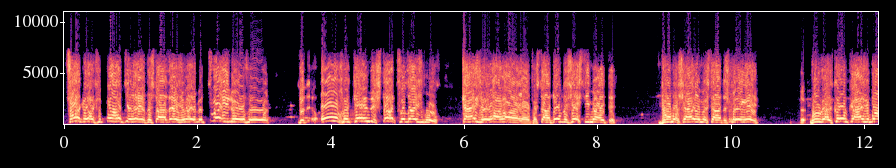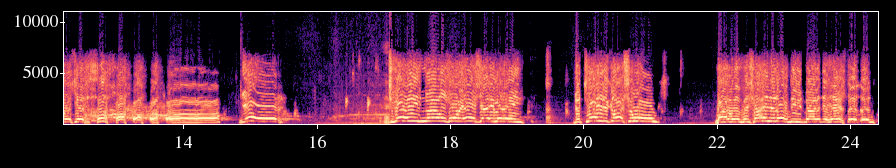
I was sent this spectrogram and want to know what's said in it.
vlak langs het paadje legt, dan staat deze weer met 2-0 voor. De ongekende start van deze ploeg. Keizer lang aanlopen. Staat op de 16 meter. Doe maar staat te springen. Boergaard komt, keizerballetje. ja hoor. 2-0 voor SJW. De tweede klasse lang. Maar we, we, zijn er nog niet. Maar het is echt een,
